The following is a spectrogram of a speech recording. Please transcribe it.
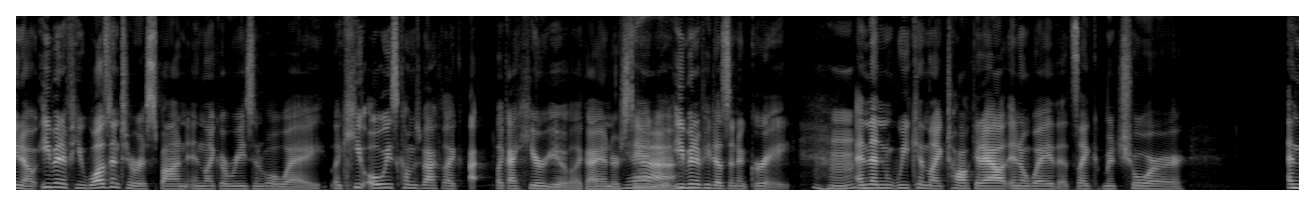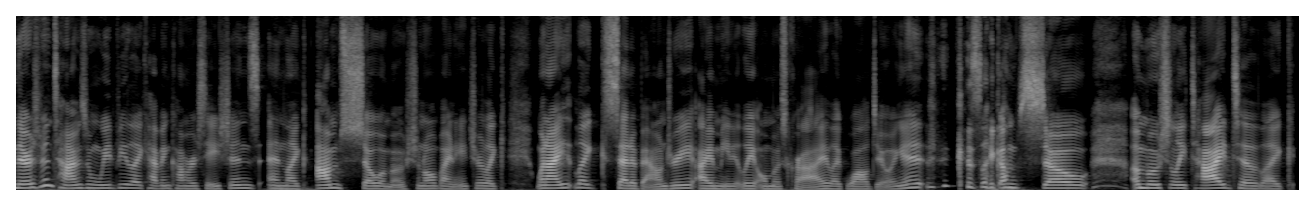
you know even if he wasn't to respond in like a reasonable way like he always comes back like I, like I hear you like I understand Yeah. you even if he doesn't agree Mhm. and then we can like talk it out in a way that's like mature and there's been times when we'd be like having conversations and like i'm so emotional by nature like when i like set a boundary i immediately almost cry like while doing it because like i'm so emotionally tied to like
